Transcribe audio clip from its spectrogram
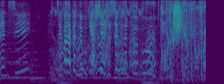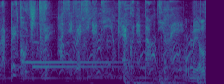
Nancy C'est pas la peine de vous cacher, je sais que vous êtes debout. Prends le chien et envoie la paître vite fait. Ah, c'est facile à dire. Tu la connais pas, on dirait. Oh merde.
